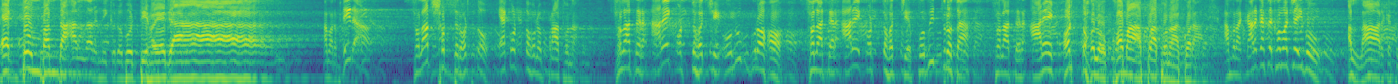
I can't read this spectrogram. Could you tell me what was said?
একদম বান্দা আল্লাহর নিকটবর্তী হয়ে যায়। আমার ভাইরা সলাৎ শব্দের অর্থ, এক অর্থ হলো প্রার্থনা। সলাতের আরেক অর্থ হচ্ছে অনুগ্রহ, সলাতের আরেক অর্থ হচ্ছে পবিত্রতা, সলাতের আরেক অর্থ হলো ক্ষমা, প্রার্থনা করা। আমরা কার কাছে ক্ষমা চাইব? আল্লাহর কাছে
